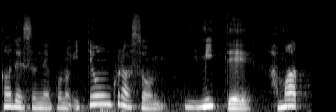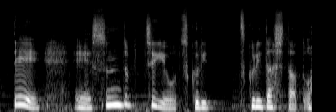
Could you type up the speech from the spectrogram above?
がですねこのイテウォンクラスを見てハマって、えー、スンドゥプチゲを作り作り出したと。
